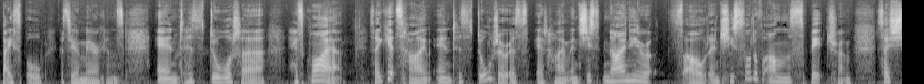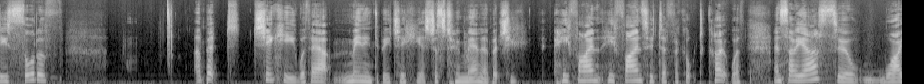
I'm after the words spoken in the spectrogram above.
baseball, because they're Americans, and his daughter has choir. So he gets home, and his daughter is at home, and she's nine years old, and she's sort of on the spectrum. So she's sort of a bit cheeky without meaning to be cheeky. It's just her manner, but she he find he finds her difficult to cope with, and so he asks her why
